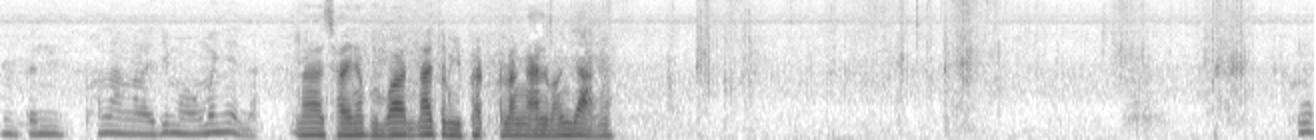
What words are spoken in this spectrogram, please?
มันเป็น พลังอะไรที่มองไม่เห็นอะน่าใช้นะผมว่าน่าจะมีพลังงานบางอย่างนะเพื่อน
